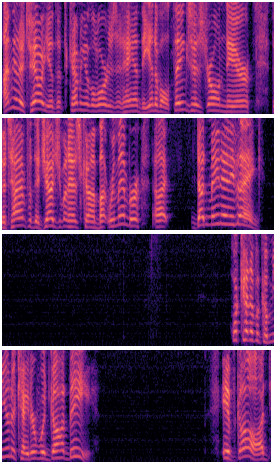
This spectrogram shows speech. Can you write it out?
I'm going to tell you that the coming of the Lord is at hand. The end of all things has drawn near. The time for the judgment has come. But remember, uh, doesn't mean anything. What kind of a communicator would God be? If God,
